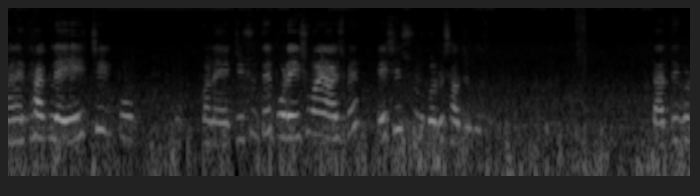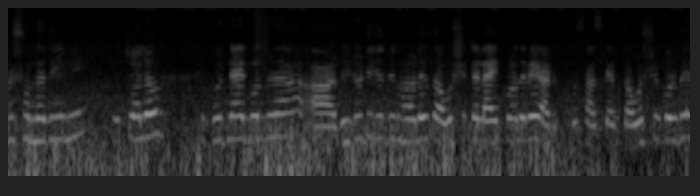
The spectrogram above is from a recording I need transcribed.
মানে থাকলে এই ঠিক মানে টিস্যুতে পরে এই সময় আসবে, এসে শুরু করবে সাজুগুজু। তাড়াতাড়ি করে সন্ধ্যা দিয়ে নিই। চলো গুড নাইট বন্ধুরা। আর ভিডিওটি যদি ভালো লাগে, তো অবশ্যই একটা লাইক করে দেবে, আর সাবস্ক্রাইব তো অবশ্যই করবে।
